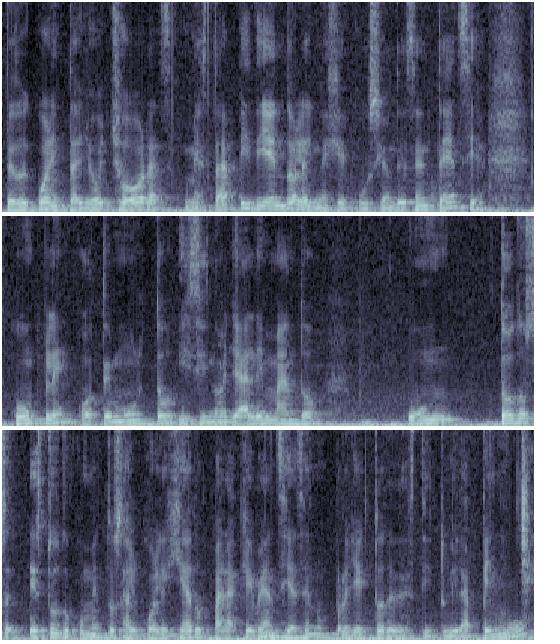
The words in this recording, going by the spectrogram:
te doy 48 horas, me está pidiendo la inejecución de sentencia, cumple o te multo y si no ya le mando un todos estos documentos al colegiado para que vean si hacen un proyecto de destituir a Peniche.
